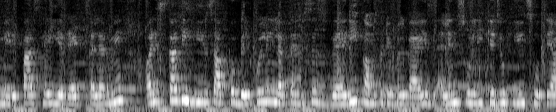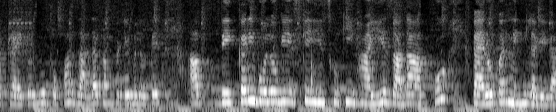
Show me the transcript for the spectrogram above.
मेरे पास है ये रेड कलर में। और इसका भी हील्स आपको बिल्कुल नहीं लगता। This is very comfortable guys Allen Solly के जो हील्स होते हैं, आप ट्राई करो, वो बहुत ज़्यादा कंफर्टेबल होते हैं। आप देख कर ही बोलोगे इसके हील्स को कि हाँ ये ज़्यादा आपको पैरों पर नहीं लगेगा,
